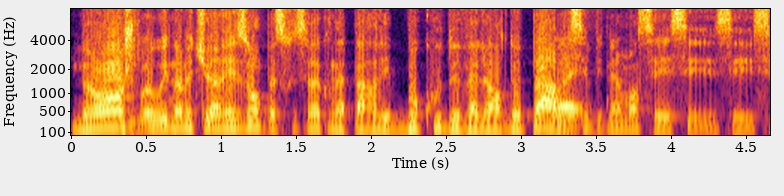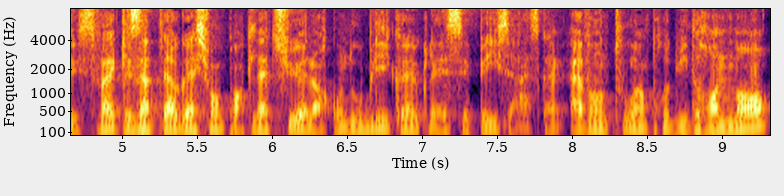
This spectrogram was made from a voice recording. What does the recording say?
Non, je, oui, non, mais tu as raison parce que c'est vrai qu'on a parlé beaucoup de valeur de part, mais c'est finalement c'est c'est c'est vrai que les interrogations portent là-dessus, alors qu'on oublie quand même que la SCPI ça reste quand même avant tout un produit de rendement.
